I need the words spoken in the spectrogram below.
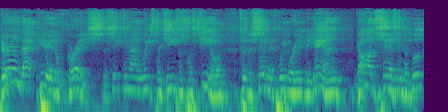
During that period of grace, the 69 weeks where Jesus was killed, to the 70th week where it began, God says in the book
